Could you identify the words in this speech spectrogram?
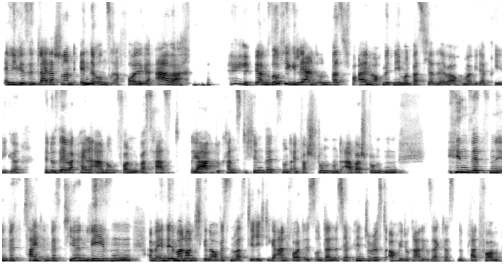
Elli, wir sind leider schon am Ende unserer Folge, aber wir haben so viel gelernt und was ich vor allem auch mitnehme und was ich ja selber auch immer wieder predige, wenn du selber keine Ahnung von was hast, ja, du kannst dich hinsetzen und einfach Stunden und Aberstunden hinsetzen, invest Zeit investieren, lesen, am Ende immer noch nicht genau wissen, was die richtige Antwort ist. Und dann ist ja Pinterest, auch wie du gerade gesagt hast, eine Plattform,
